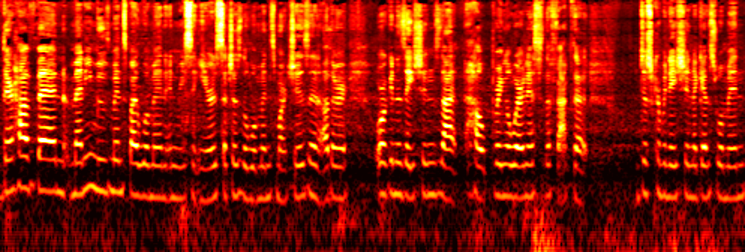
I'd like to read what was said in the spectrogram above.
There have been many movements by women in recent years, such as the Women's Marches and other organizations that help bring awareness to the fact that discrimination against women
